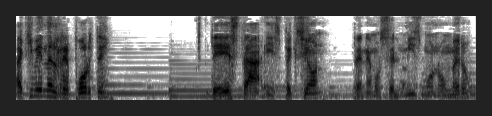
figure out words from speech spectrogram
Aquí viene el reporte de esta inspección. Tenemos el mismo número,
